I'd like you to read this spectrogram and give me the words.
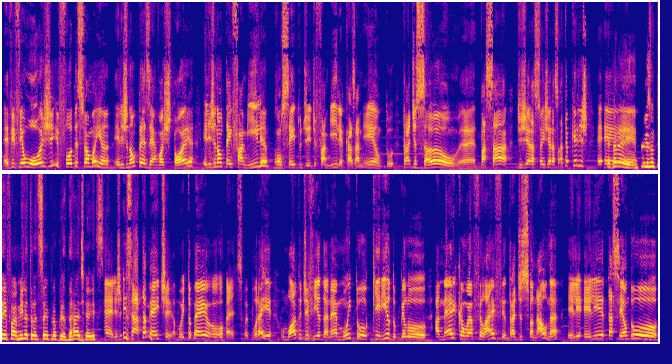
É viver o hoje e foda-se o amanhã. Eles não preservam a história, eles não têm família, conceito de, de família, casamento, tradição, é, passar de geração em geração. Até porque eles. É, É, peraí, então eles não têm família, tradição e propriedade, é isso? é, eles, exatamente. Muito bem, o Edson, foi por aí. O modo de vida, né, muito querido pelo American Way of Life tradicional, né? Ele, ele tá sendo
